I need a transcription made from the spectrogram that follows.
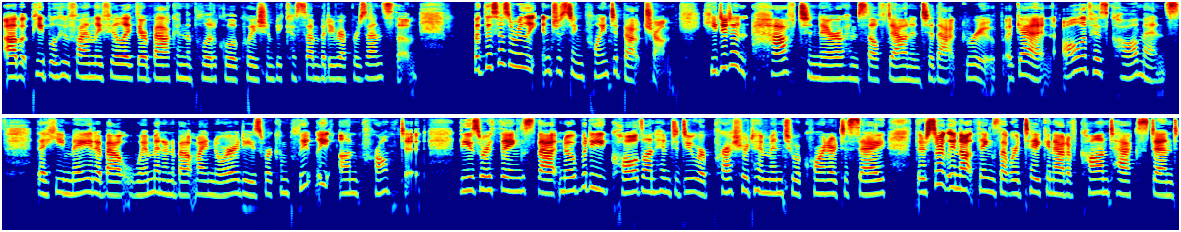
uh, but people who finally feel like they're back in the political equation because somebody represents them. But this is a really interesting point about Trump. He didn't have to narrow himself down into that group. Again, all of his comments that he made about women and about minorities were completely unprompted. These were things that nobody called on him to do or pressured him into a corner to say. They're certainly not things that were taken out of context and,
